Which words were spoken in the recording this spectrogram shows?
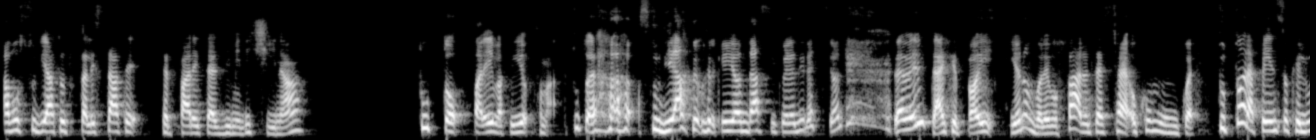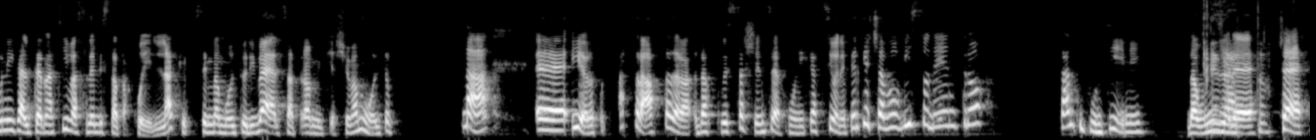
avevo studiato tutta l'estate per fare i test di medicina, tutto pareva che io, insomma, tutto era studiato perché io andassi in quella direzione. La verità è che poi io non volevo fare il test, cioè, o comunque, tuttora penso che l'unica alternativa sarebbe stata quella, che sembra molto diversa, però mi piaceva molto, ma eh, io ero attratta da, da, questa scienza della comunicazione perché ci avevo visto dentro tanti puntini da unire, esatto. cioè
